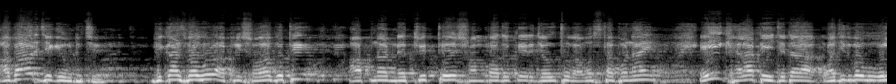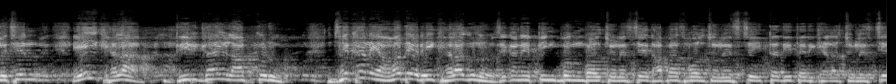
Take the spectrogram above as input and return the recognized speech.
আবার জেগে উঠেছে। বিকাশ বাবু আপনি সভাপতি আপনার নেতৃত্বে সম্পাদকের যৌথ ব্যবস্থাপনায় এই খেলাটি যেটা অজিতবাবু বলেছেন, এই খেলা দীর্ঘায়ু লাভ করুক। যেখানে আমাদের এই খেলাগুলো, যেখানে পিং পং বল চলে এসছে, ধাপাস বল চলে এসছে, ইত্যাদি ইত্যাদি খেলা চলে এসছে,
